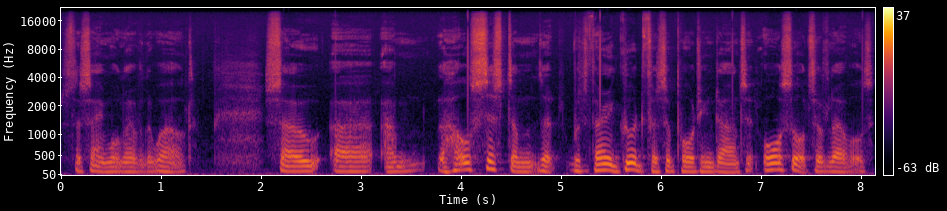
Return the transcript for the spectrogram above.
It's the same all over the world. So uh, um, the whole system that was very good for supporting dance at all sorts of levels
